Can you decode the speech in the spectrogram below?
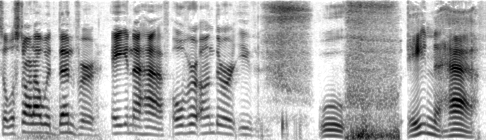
So we'll start out with Denver, eight and a half, over, under, or even. Ooh, eight and a half.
